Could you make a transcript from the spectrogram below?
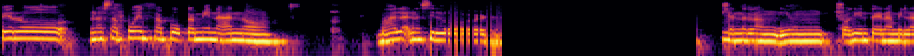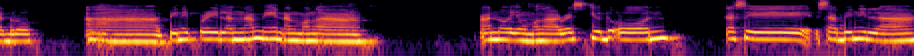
Pero nasa point na po kami na ano, bahala na si Lord. Siya na lang yung paghintay ng milagro. Ah, pinipray lang namin ang mga ano yung mga rescue doon kasi sabi nila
